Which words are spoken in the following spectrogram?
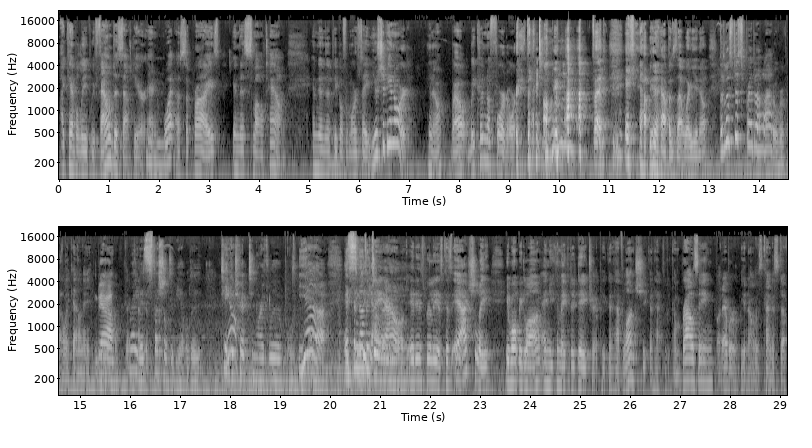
I can't believe we found this out here, and mm-hmm. what a surprise in this small town." And then the people from Ord say, "You should be an Ord." You know, well, we couldn't afford Ord at that time, but it, it happens that way, you know. But let's just spread it all out over Valley County. you Yeah. know, Right, it's of stuff. special to be able to take Yeah. a trip to North Loup. or- Yeah, it's see the another day gallery. out. It is really is because it actually it won't be long, and you can make it a day trip. You can have lunch, you can have come browsing, whatever you know, this kind of stuff.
